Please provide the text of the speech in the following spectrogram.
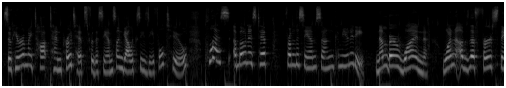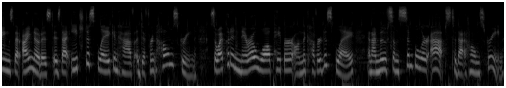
So here are my top 10 pro tips for the Samsung Galaxy Z Fold 2, plus a bonus tip from the Samsung community. Number one, one of the first things that I noticed is that each display can have a different home screen. So I put a narrow wallpaper on the cover display and I move some simpler apps to that home screen.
